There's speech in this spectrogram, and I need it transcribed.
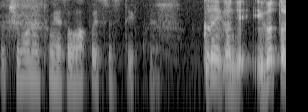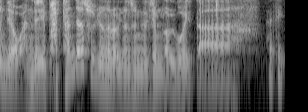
또 증언을 통해서 확보했을 수도 있고요. 그러니까 이제 이것도 이제 완전히 파탄자 수준으로 윤석열 지금 놀고 있다. 하여튼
